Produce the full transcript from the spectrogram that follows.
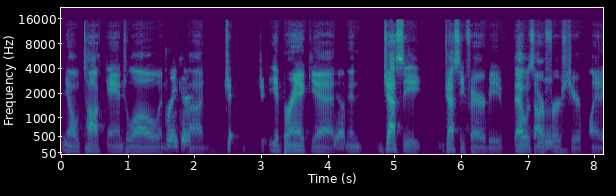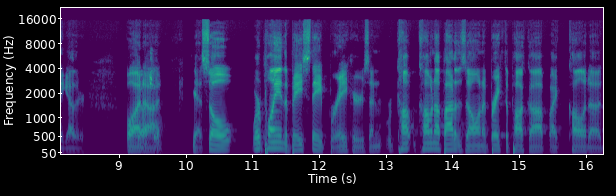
you know Tuck Angelo and Brinker. Uh, J- J- yeah, Brink, yeah, Yep. and Jesse Jesse Farabee. That was our Mhm. first year playing together. But uh, yeah, so we're playing the Bay State Breakers, and we're com- coming up out of the zone. I break the puck up. I call it a,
